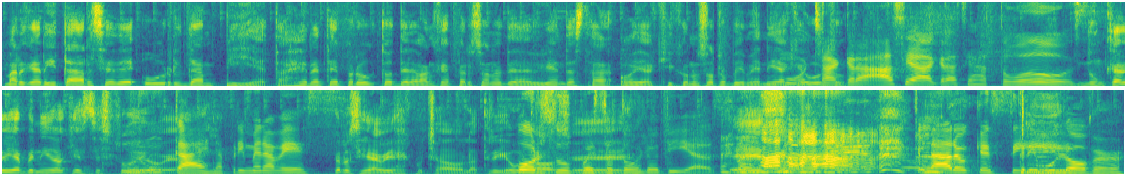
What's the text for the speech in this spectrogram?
Margarita Arce de Urdampilleta, gerente de productos de la banca de personas de la vivienda, está hoy aquí con nosotros. Bienvenida, qué Muchas gusto. gracias, gracias a todos. Nunca habías venido aquí a este estudio. Nunca, ¿verdad? es la primera vez. Pero sí habías escuchado la tribu. Por supuesto, todos los días. Eso. claro que sí. Tribu Lover.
